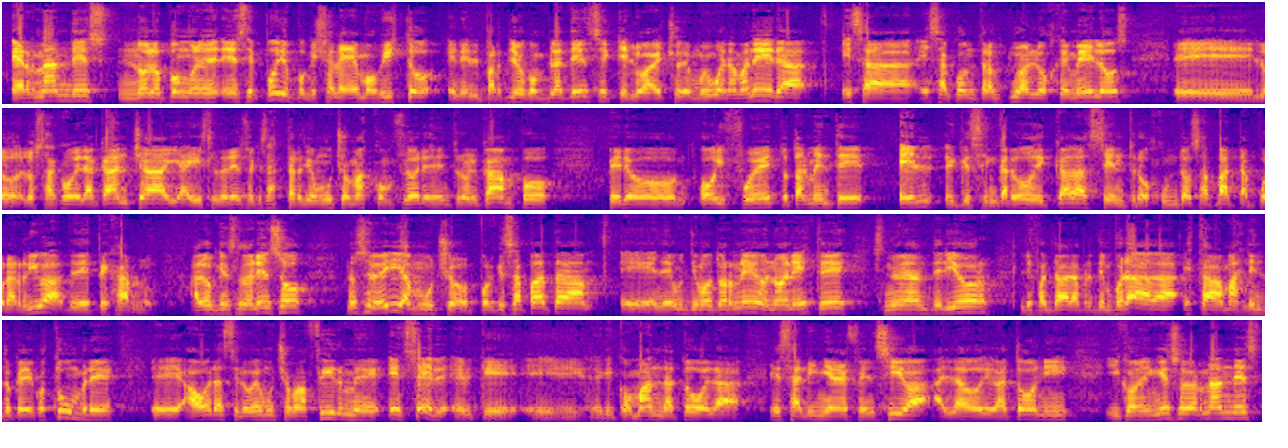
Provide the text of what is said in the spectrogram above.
Hernández no lo pongo en ese podio porque ya le hemos visto en el partido con Platense que lo ha hecho de muy buena manera. Esa, esa contractura en los gemelos eh, lo, sacó de la cancha y ahí San Lorenzo quizás perdió mucho más con Flores dentro del campo. Pero hoy fue totalmente él el que se encargó de cada centro junto a Zapata por arriba de despejarlo. Algo que en San Lorenzo no se veía mucho, porque Zapata eh, en el último torneo, no en este, sino en el anterior, le faltaba la pretemporada, estaba más lento que de costumbre, eh, ahora se lo ve mucho más firme, es él el que, eh, el que comanda toda esa línea defensiva al lado de Gatoni, y con Ingreso Hernández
